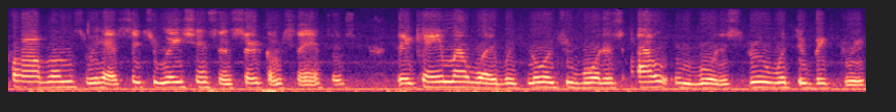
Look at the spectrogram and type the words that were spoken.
problems, we had situations and circumstances that came our way, but Lord, you brought us out and brought us through with the victory.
